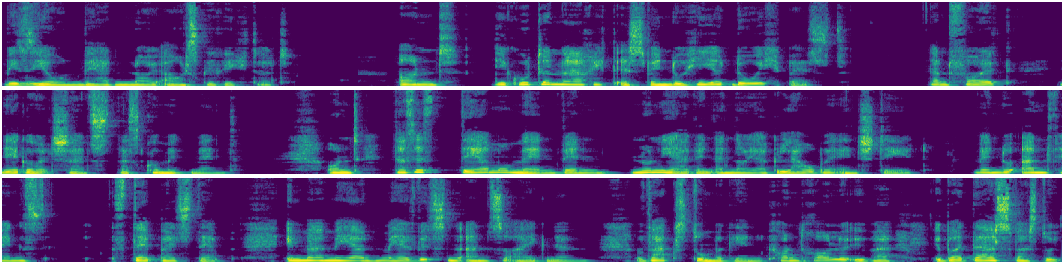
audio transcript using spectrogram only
Visionen werden neu ausgerichtet. Und die gute Nachricht ist, wenn du hier durch bist, dann folgt der Goldschatz, das Commitment. Und das ist der Moment, wenn, nun ja, wenn ein neuer Glaube entsteht wenn du anfängst, Step by Step, immer mehr und mehr Wissen anzueignen, Wachstum beginnt, Kontrolle über, über das, was du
